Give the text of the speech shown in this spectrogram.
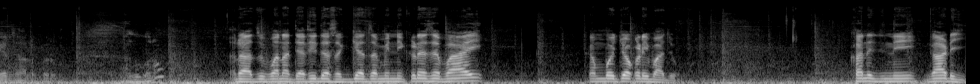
ફેર ચાલુ કરું. ચાલુ કરો. રાજુભાના ત્યાંથી દસ અગિયાર જમીન નીકળે છે ભાઈ. કંબોઈ ચોકડી બાજુ. ખનિજની ગાડી.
